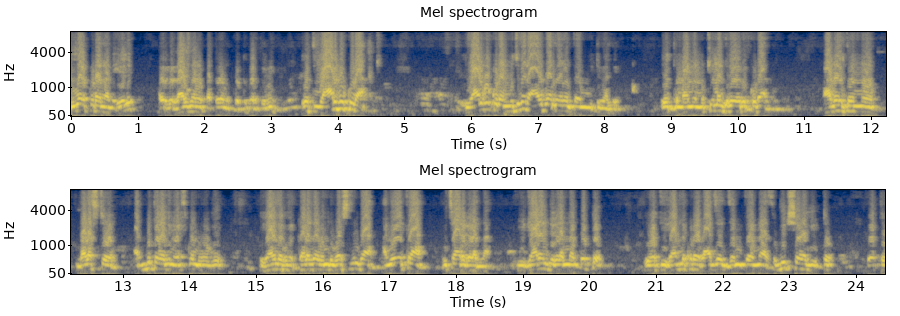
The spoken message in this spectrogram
ಎಲ್ಲರೂ ಕೂಡ ನಾನು ಹೇಳಿ ಅವರಿಗೆ ರಾಜೀನಾಮೆ ಪತ್ರವನ್ನು ಕೊಟ್ಟು ಬರ್ತೀನಿ. ಇವತ್ತು ಯಾರಿಗೂ ಕೂಡ ಯಾರಿಗೂ ಕೂಡ ಮುಜುಗರ ಆಗಬಾರ್ದು ಅನ್ನುವಂತ ನಿಟ್ಟಿನಲ್ಲಿ ಇವತ್ತು ಮಾನ್ಯ ಮುಖ್ಯಮಂತ್ರಿಯವರು ಕೂಡ ಆಡಳಿತವನ್ನು ಬಹಳಷ್ಟು ಅದ್ಭುತವಾಗಿ ನಡೆಸಿಕೊಂಡು ಹೋಗಿ, ಈಗಾಗಲೇ ಕಳೆದ ಒಂದು ವರ್ಷದಿಂದ ಅನೇಕ ವಿಚಾರಗಳನ್ನ, ಈ ಗ್ಯಾರಂಟಿಗಳನ್ನ ಕೊಟ್ಟು, ಇವತ್ತು ಈಗಾಗಲೇ ಕೂಡ ರಾಜ್ಯದ ಜನತೆಯನ್ನ ಸುಭಿಕ್ಷವಾಗಿ ಇಟ್ಟು, ಇವತ್ತು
